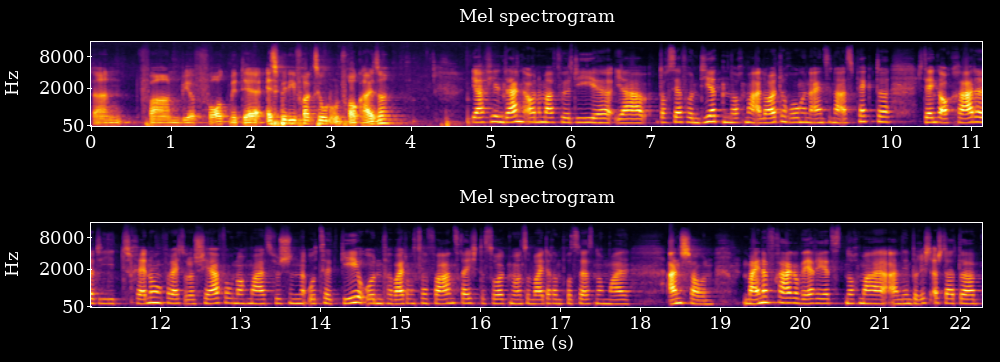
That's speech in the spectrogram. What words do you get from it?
Dann fahren wir fort mit der SPD-Fraktion und Frau Kaiser. Ja, vielen Dank auch nochmal für die ja doch sehr fundierten nochmal Erläuterungen einzelner Aspekte. Ich denke auch gerade die Trennung vielleicht oder Schärfung nochmal zwischen OZG und Verwaltungsverfahrensrecht, das sollten wir uns im weiteren Prozess nochmal anschauen. Meine Frage wäre jetzt nochmal an den Berichterstatter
